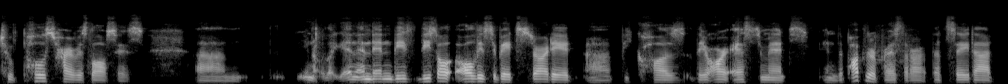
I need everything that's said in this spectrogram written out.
to post harvest losses. Um, you know, like, and, and then these, these all, all these debates started uh, because there are estimates in the popular press that are that say that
